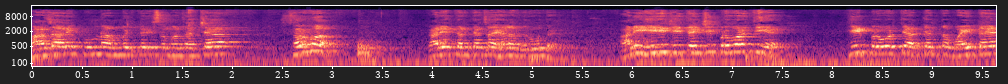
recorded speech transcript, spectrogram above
माझा आणि पूर्ण आंबेडकरी समाजाच्या सर्व कार्यकर्त्याचा ह्याला विरोध आहे. आणि ही जी त्यांची प्रवृत्ती आहे ही प्रवृत्ती अत्यंत वाईट आहे.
